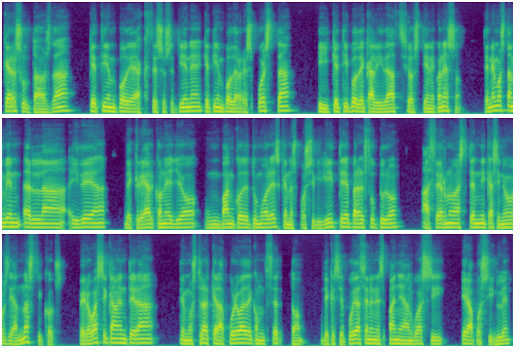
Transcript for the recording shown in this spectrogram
qué resultados da, qué tiempo de acceso se tiene, qué tiempo de respuesta y qué tipo de calidad se obtiene con eso. Tenemos también la idea de crear con ello un banco de tumores que nos posibilite para el futuro hacer nuevas técnicas y nuevos diagnósticos. Pero básicamente era demostrar que la prueba de concepto de que se puede hacer en España algo así era posible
